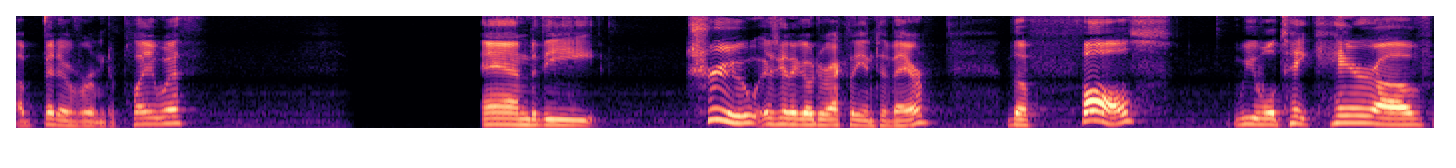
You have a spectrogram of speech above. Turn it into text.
a bit of room to play with. And the true is going to go directly into there. The false, we will take care of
